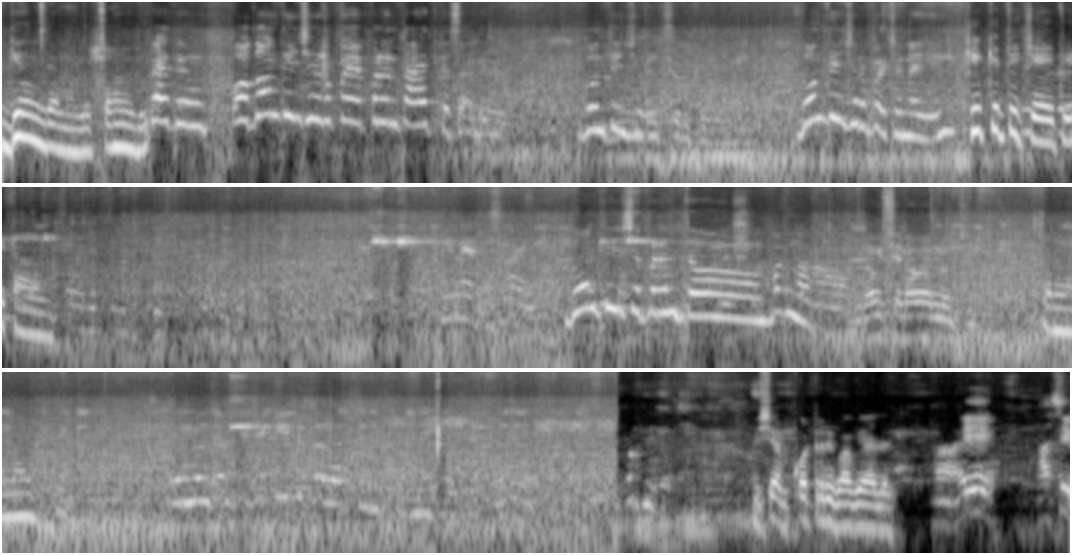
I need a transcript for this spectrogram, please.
घेऊन द्या मला चांगली. काय ते ओ दोन तीनशे रुपयापर्यंत आहेत का साडे दोन तीनशे रुपये. दोन तीनशे रुपयाचे नाही आहे. ही कितीची आहे ते सांग. दोन तीनशे पर्यंत बघ ना. नऊशे नव्याण्णवची. त्यांना माहिती. विशाल कोटरे भाभी आले? हाँ ए अच्छे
